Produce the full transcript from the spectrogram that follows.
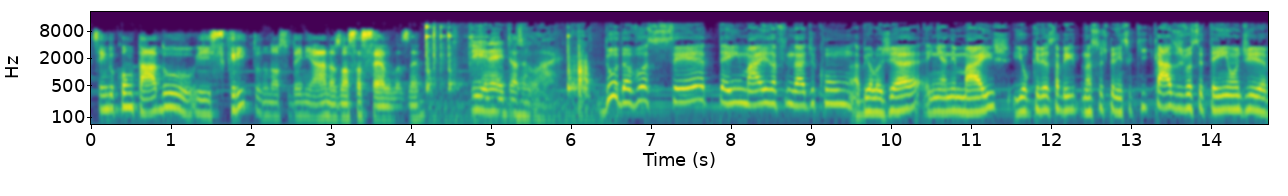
sendo contado e escrito no nosso DNA, nas nossas células, né? DNA doesn't lie. Duda, você tem mais afinidade com a biologia em animais e eu queria saber, na sua experiência, que casos você tem onde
